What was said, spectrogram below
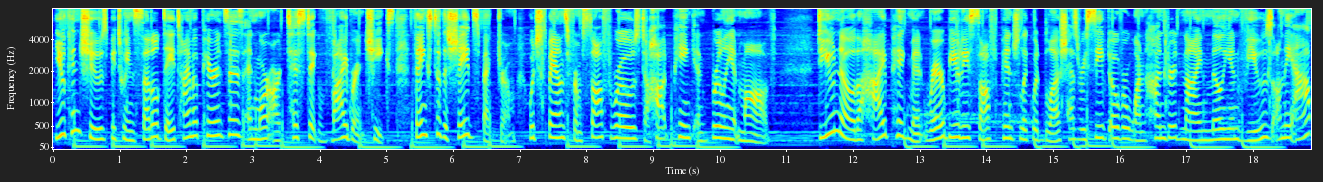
You can choose between subtle daytime appearances and more artistic, vibrant cheeks, thanks to the shade spectrum, which spans from soft rose to hot pink and brilliant mauve. Do you know the high pigment Rare Beauty Soft Pinch Liquid Blush has received over 109 million views on the app?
